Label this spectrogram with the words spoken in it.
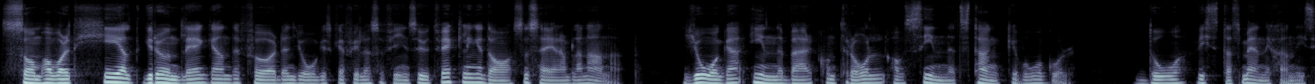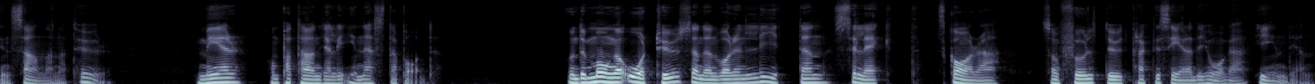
som har varit helt grundläggande för den yogiska filosofins utveckling idag så säger han bland annat Yoga innebär kontroll av sinnets tankevågor. Då vistas människan i sin sanna natur. Mer om Patanjali i nästa podd. Under många årtusenden var det en liten selekt skara som fullt ut praktiserade yoga i Indien.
